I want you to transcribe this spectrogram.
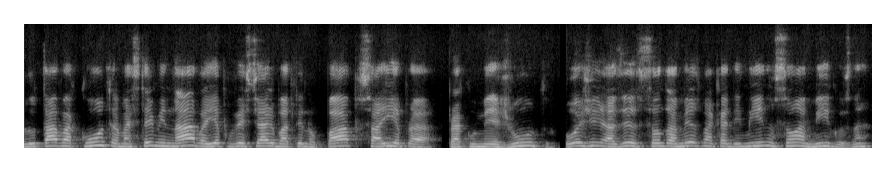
lutava contra, mas terminava, ia para o vestiário bater no papo, saía para comer junto. Hoje, às vezes, são da mesma academia e não são amigos, né?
